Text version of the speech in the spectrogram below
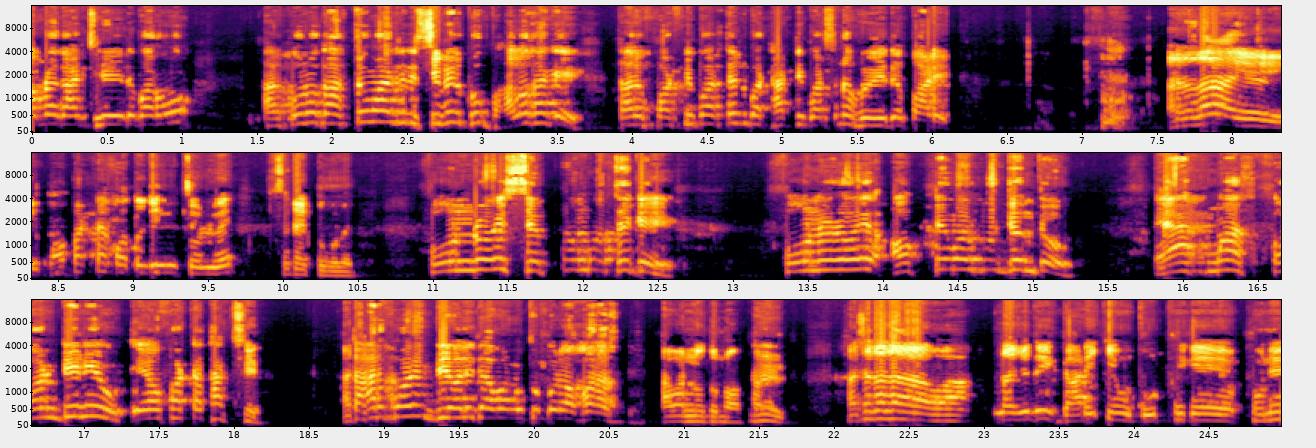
আমরা গাড়ি ছেড়ে দিতে পারব। আর কোনো কাস্টমার যদি সিভিল খুব ভালো থাকে তাহলে ফর্টি পার্সেন্ট বা থার্টি পার্সেন্ট হয়ে যেতে পারে। আর দাদা এই অফারটা কতদিন চলবে সেটা একটু বলে পনেরোই সেপ্টেম্বর থেকে পনেরোই অক্টোবর পর্যন্ত এক মাস কন্টিনিউ এই অফারটা থাকছে। আচ্ছা। তারপরে দিওয়ালিতে আবার নতুন করে অফার আসবে। আবার নতুন অফার। আচ্ছা দাদা আপনার যদি গাড়ি কেউ দূর থেকে ফোনে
